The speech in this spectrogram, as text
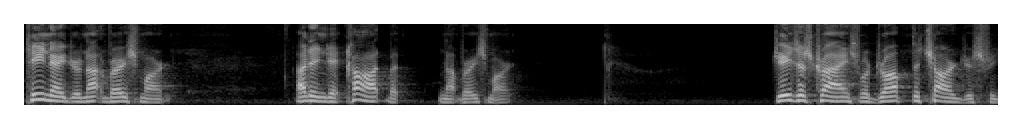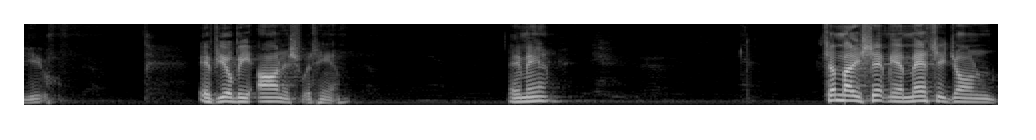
Teenager, not very smart. I didn't get caught, but not very smart. Jesus Christ will drop the charges for you if you'll be honest with Him. Amen? Somebody sent me a message on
